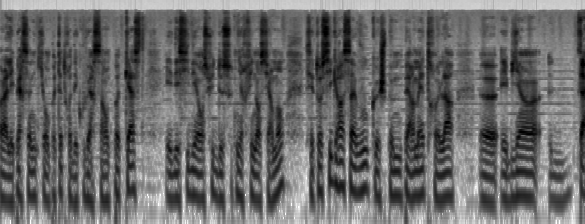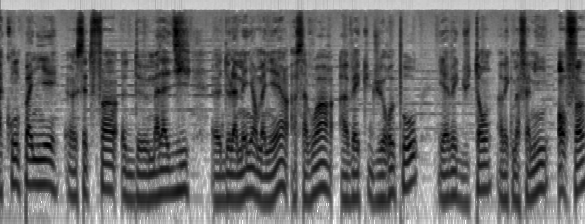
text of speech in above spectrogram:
voilà, les personnes qui ont peut-être découvert ça en podcast et décidé ensuite de soutenir financièrement. C'est aussi grâce à vous que je peux me permettre là, euh, eh bien, d'accompagner euh, cette fin de maladie euh, de la meilleure manière, à savoir avec du repos et avec du temps avec ma famille, enfin,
